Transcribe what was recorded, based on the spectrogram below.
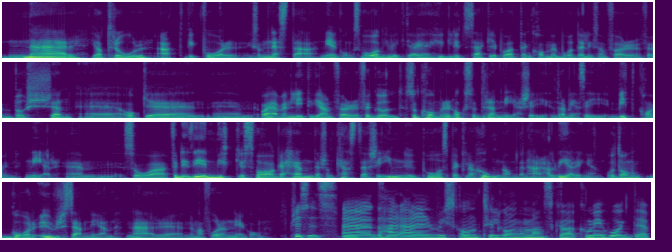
när jag tror att vi får liksom nästa nedgångsvåg, vilket jag är hyggligt säker på att den kommer både liksom för, för börsen eh, och, eh, eh och även lite grann för, för guld, så kommer den också dra, ner sig, dra med sig bitcoin ner. Eh, så, för det, det, är mycket svaga händer som kastar sig in nu på spekulation om den här halveringen och de går ur sen igen när, eh, när man får en nedgång. Precis. Eh, det här är en risk-on-tillgång om man ska komma ihåg det.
